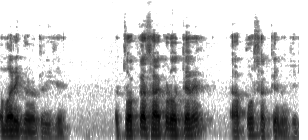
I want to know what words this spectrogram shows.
અમારી ગણતરી છે. ચોક્કસ આંકડો અત્યારે આપવો શક્ય નથી.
